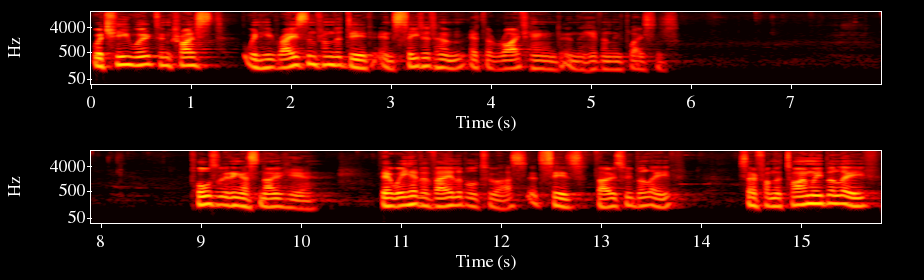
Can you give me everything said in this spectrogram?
which he worked in Christ when he raised him from the dead and seated him at the right hand in the heavenly places? Paul's letting us know here that we have available to us, it says, those who believe. So from the time we believe,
